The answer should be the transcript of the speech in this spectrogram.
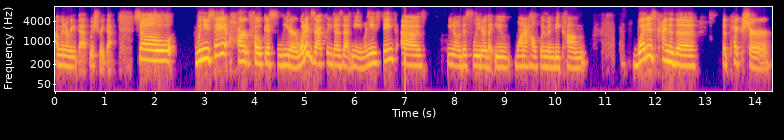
I'm to read that. We should read that. So when you say heart focused leader what exactly does that mean when you think of you know this leader that you want to help women become what is kind of the the picture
